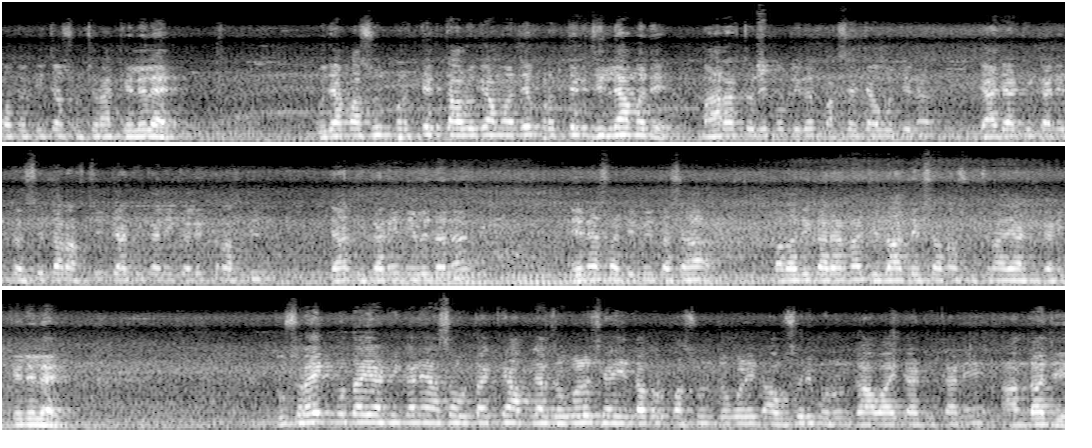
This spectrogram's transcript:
पद्धतीच्या सूचना केलेल्या आहेत. उद्यापासून प्रत्येक तालुक्यामध्ये प्रत्येक जिल्ह्यामध्ये महाराष्ट्र रिपब्लिकन पक्षाच्या वतीनं ज्या ज्या ठिकाणी तहसीलदार असतील ज्या ठिकाणी कलेक्टर असतील त्या ठिकाणी निवेदनं देण्यासाठी मी तशा पदाधिकाऱ्यांना जिल्हाध्यक्षांना सूचना या ठिकाणी केलेल्या आहेत. दुसरा एक मुद्दा या ठिकाणी असा होता की आपल्या जवळच या इंदापूरपासून जवळ एक अवसरी म्हणून गाव आहे. त्या ठिकाणी अंदाजे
